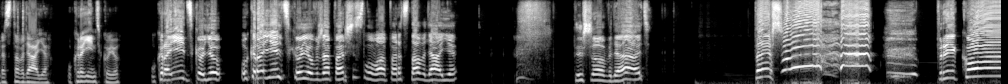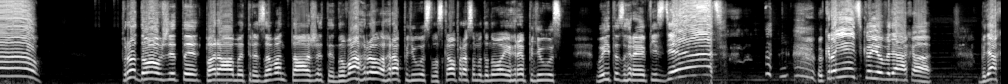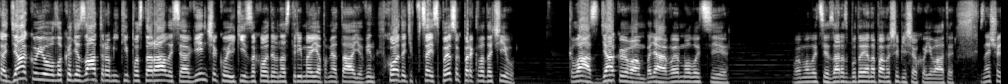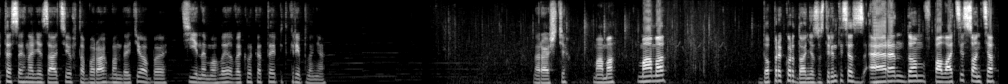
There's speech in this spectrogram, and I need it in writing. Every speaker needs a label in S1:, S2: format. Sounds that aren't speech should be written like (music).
S1: представляє українською. Українською! Українською вже перші слова представляє. Ти що, блядь? Ти що? Прикол! Продовжити параметри, завантажити. Нова гра, гра плюс. Ласкаво просимо до нової гри плюс. Вийти з гри, піздець! Українською, бляха! Бляха, дякую локалізаторам, які постаралися. Вінчику, який заходив на стріми, я пам'ятаю. Він входить в цей список перекладачів. Клас, дякую вам, бля, ви молодці. Ви молодці. Зараз буду я, напевно, ще більше охуювати. Знайшуйте сигналізацію в таборах бандитів, аби ті не могли викликати підкріплення. Нарешті. Мама. Мама. До прикордоння. Зустрінутися з Ерендом в палаці сонця.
